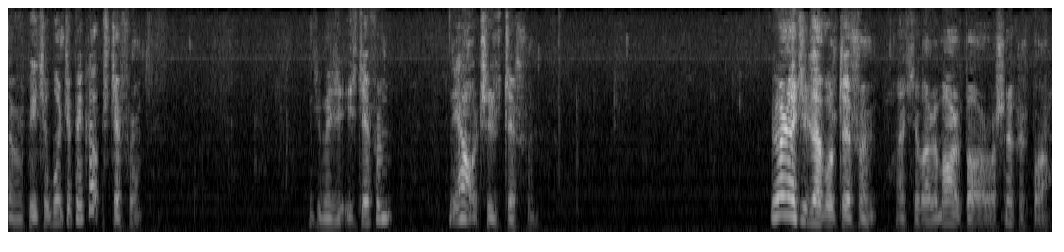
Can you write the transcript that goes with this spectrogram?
Every piece of wood you pick up is different. The humidity is different. The altitude's different. Your energy level's different. That's about a Mars bar or a Snickers bar.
